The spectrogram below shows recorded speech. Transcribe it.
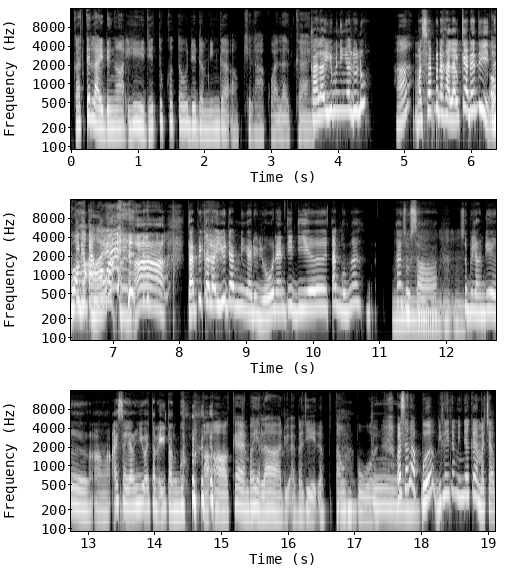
Katalah I dengar Eh dia tu kau tahu dia dah meninggal Ah, Okay lah aku halalkan Kalau you meninggal dulu Ha? Masa pernah halalkan nanti Oh, Nanti dia ah, tanggung ah, lah ah. Tapi kalau you dah meninggal dulu Nanti dia tanggung lah Kan susah. mm, mm. So bilang dia ah, I sayang you I tak nak you tanggung ah, ah, kan bayarlah duit I balik dah tahun pun. Betul. Pasal apa? Bila dia minjakan macam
